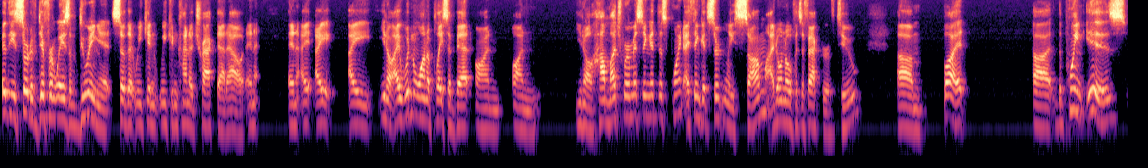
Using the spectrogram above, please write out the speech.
these sort of different ways of doing it so that we can we can kind of track that out. And and I I I you know, I wouldn't want to place a bet on on you know how much we're missing at this point. I think it's certainly some. I don't know if it's a factor of two. Um, but uh, the point is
